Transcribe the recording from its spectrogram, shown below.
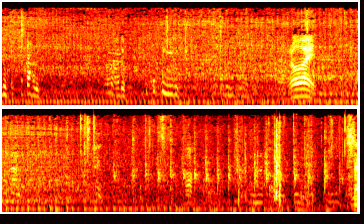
ดูตาดูดูตะปีดูร้อยใส่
